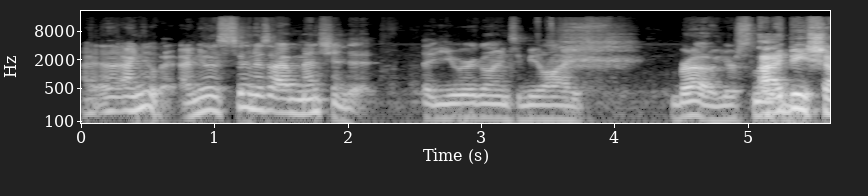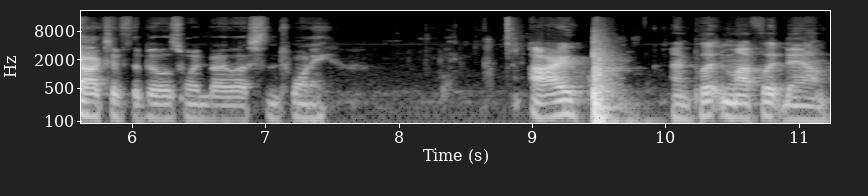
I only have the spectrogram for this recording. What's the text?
I, I knew it. I knew as soon as I mentioned it that you were going to be like, bro, you're smoking. I'd be shocked if the Bills win by less than 20. I am putting my foot down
